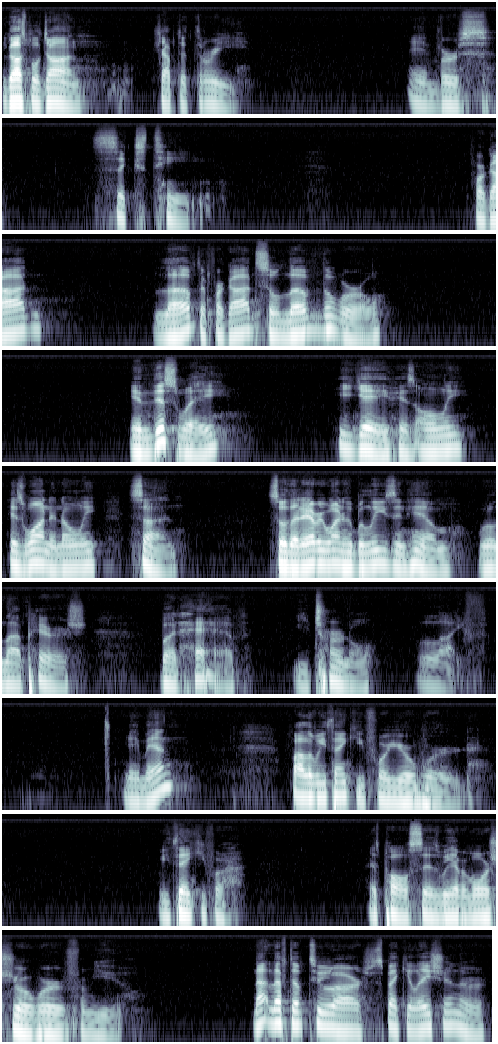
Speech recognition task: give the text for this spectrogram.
The Gospel of John, chapter 3, and verse 16. For God loved, or for God so loved the world, in this way he gave his only, his one and only Son, so that everyone who believes in him will not perish, but have eternal life. Amen. Father, we thank you for your word. We thank you for, as Paul says, we have a more sure word from you. Not left up to our speculation or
